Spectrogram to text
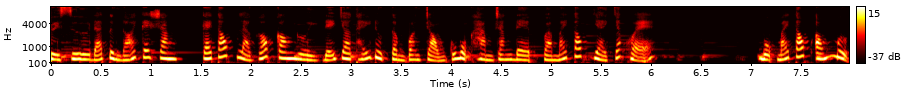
Người xưa đã từng nói cái răng, cái tóc là gốc con người để cho thấy được tầm quan trọng của một hàm răng đẹp và mái tóc dài chắc khỏe. Một mái tóc ống mượt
